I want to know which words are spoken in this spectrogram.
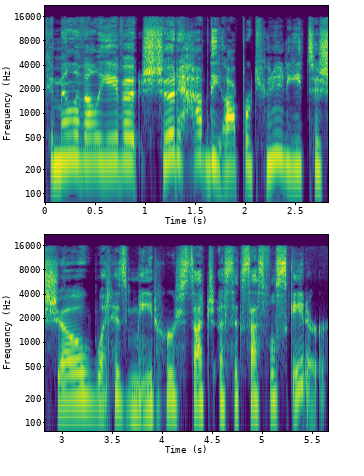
Kamila Valieva should have the opportunity to show what has made her such a successful skater.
